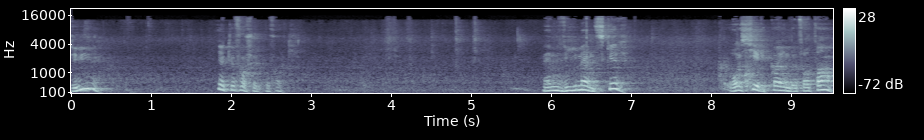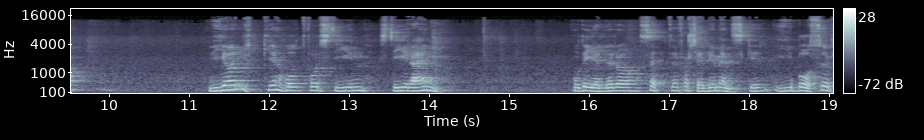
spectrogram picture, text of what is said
Du gjør ikke forskjell på folk. Men vi mennesker, og kirka innbefatta, vi har ikke holdt for stien sti rein. Og det gjelder å sette forskjellige mennesker i båser.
